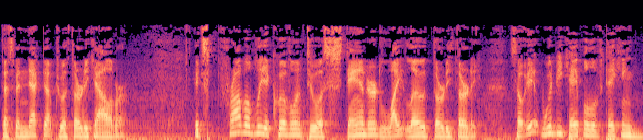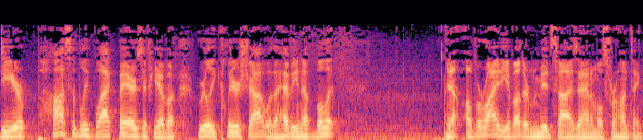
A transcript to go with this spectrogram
that's been necked up to a 30 caliber. It's probably equivalent to a standard light load 30-30. So it would be capable of taking deer, possibly black bears if you have a really clear shot with a heavy enough bullet. And a, a variety of other mid-size animals for hunting.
